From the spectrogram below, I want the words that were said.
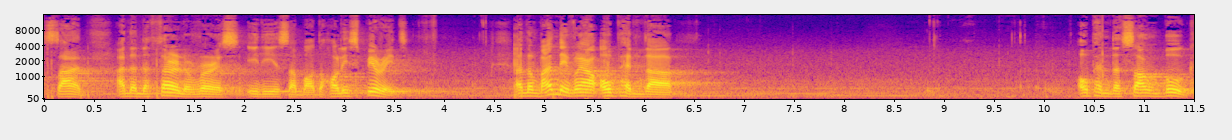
Son, and then the third verse it is about the Holy Spirit. And then one day when I opened the opened the song book,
